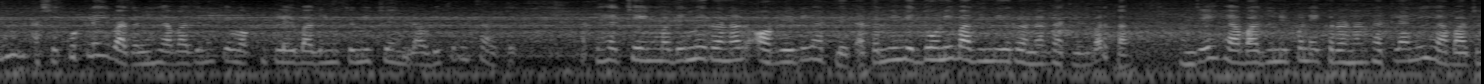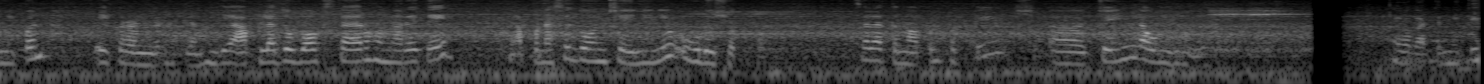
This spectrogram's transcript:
अशी असे कुठल्याही बाजूने ह्या बाजूने किंवा कुठल्याही बाजूने तुम्ही चेन लावली तरी चालते. आता ह्या चेनमध्ये मी रनर ऑलरेडी घातलेत. आता मी हे दोन्ही बाजूंनी रनर घातले बरं का. म्हणजे ह्या बाजूने पण एक रनर घातला आणि ह्या बाजूने पण एक रनर घातला. म्हणजे आपला जो बॉक्स तयार होणार आहे ते आपण असं दोन चेनीने उघडू शकतो. चला तर मग आपण फक्त चेन लावून घेऊया. हे बघा आता मी ते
